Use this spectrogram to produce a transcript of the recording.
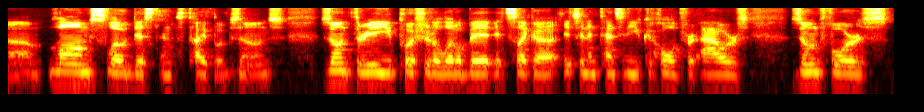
um, long, slow distance type of zones. Zone three, you push it a little bit. It's like a, it's an intensity you could hold for hours. Zone fours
